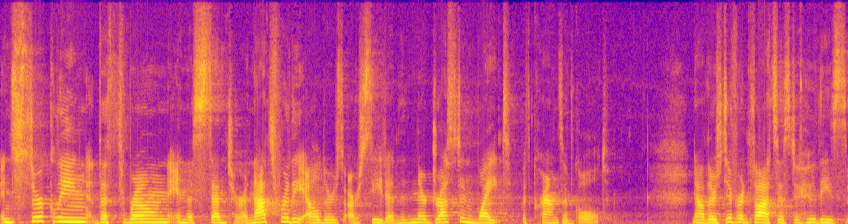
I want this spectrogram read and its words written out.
encircling the throne in the center, and that's where the elders are seated. And they're dressed in white with crowns of gold. Now, there's different thoughts as to who these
